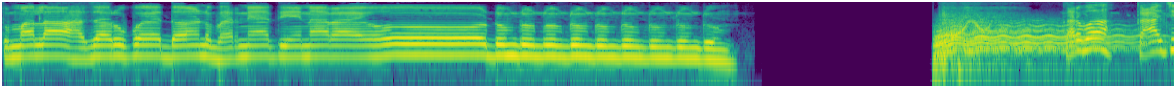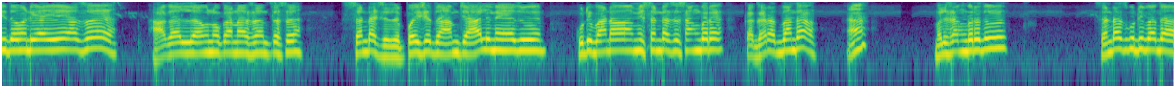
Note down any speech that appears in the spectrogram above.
तुम्हाला हजार रुपये दंड भरण्यात येणार आहे. हो डुम डुम डुम डुम डुम डुम डुम डुम डुम. अरे बा कालची दवंडी आहे असं? हागायला जाऊ नका ना तसं. संडासाचे पैसे तर आमचे आले नाही अजून. कुठे बांधावा आम्ही संडास सांग बरं? का घरात बांधा हा? मला सांग बरं तू. संडास कुठे बांधा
